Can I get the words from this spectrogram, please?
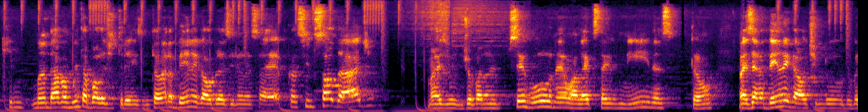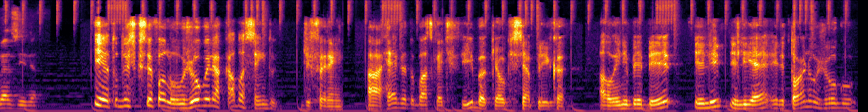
que mandava muita bola de três. Então era bem legal o Brasília nessa época. Sinto saudade, mas o Giovanni cerrou, né? O Alex tá em Minas. Então, mas era bem legal o time do, do Brasília. E é tudo isso que você falou. O jogo ele acaba sendo diferente. A regra do basquete FIBA, que é o que se aplica ao NBB, ele, ele é, ele torna o jogo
